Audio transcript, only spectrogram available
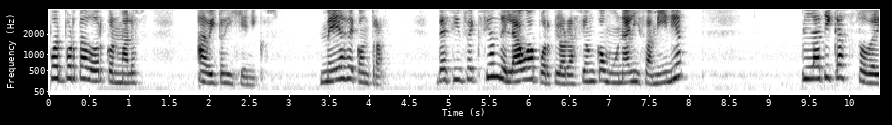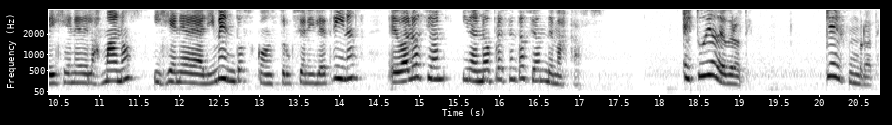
por portador con malos hábitos higiénicos. Medidas de control. Desinfección del agua por cloración comunal y familia, pláticas sobre higiene de las manos, higiene de alimentos, construcción y letrinas, evaluación y la no presentación de más casos. Estudio de brote. ¿Qué es un brote?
